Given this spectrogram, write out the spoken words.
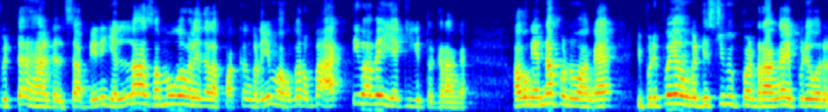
Twitter handles அப்படின்னு எல்லா சமூக வலைதள பக்கங்களையும் அவங்க ரொம்ப ஆக்டிவாவே இயக்கிக்கிட்டு இருக்கிறாங்க. அவங்க என்ன பண்ணுவாங்க? இப்படி போய் அவங்க டிஸ்ட்ரிபியூட் பண்றாங்க. இப்படி ஒரு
